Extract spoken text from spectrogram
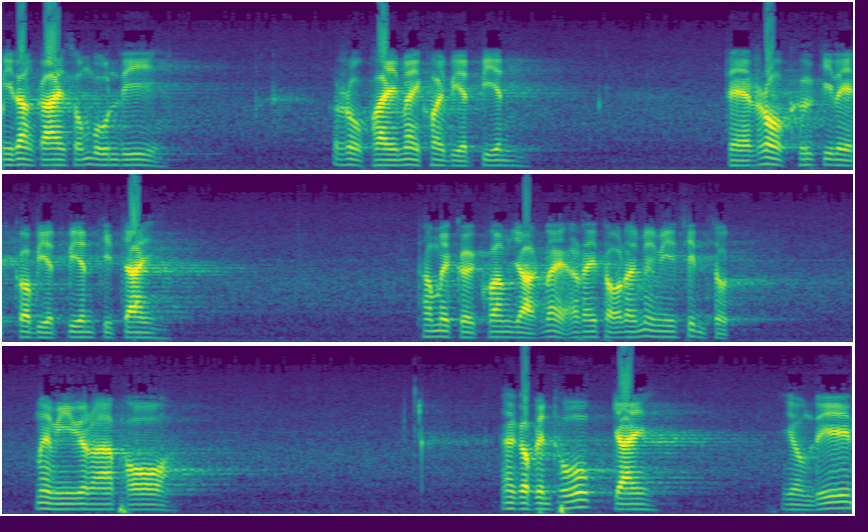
มีร่างกายสมบูรณ์ดี โรคภัยไม่ค่อยเบียดเบียน แต่โรคคือกิเลสก็เบียดเบียนจิตใจถ้าไม่เกิดความอยากได้อะไรต่ออะไรไม่มีสิ้นสุด ไม่มีเวลาพอนั่นก็เป็นทุกข์ใจย่อมดิ้น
